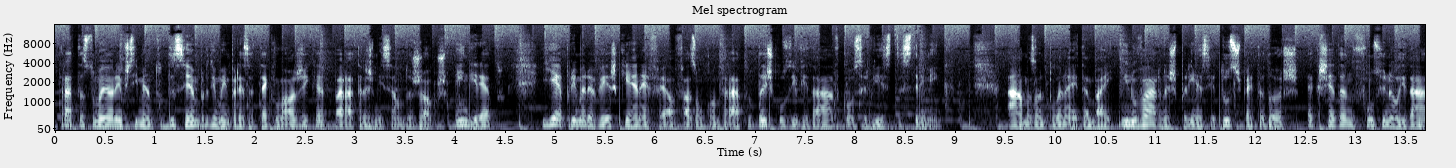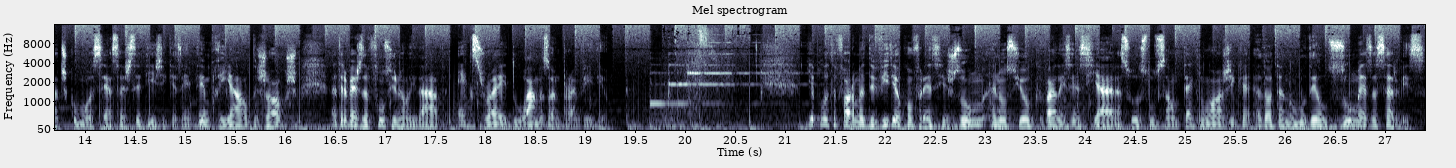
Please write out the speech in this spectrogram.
Trata-se do maior investimento de sempre de uma empresa tecnológica para a transmissão dos jogos em direto e é a primeira vez que a NFL faz um contrato de exclusividade com o serviço de streaming. A Amazon planeia também inovar na experiência dos espectadores, acrescentando funcionalidades como o acesso às estatísticas em tempo real de jogos através da funcionalidade X-Ray do Amazon Prime Video. E a plataforma de videoconferências Zoom anunciou que vai licenciar a sua solução tecnológica adotando o modelo Zoom as a Service.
